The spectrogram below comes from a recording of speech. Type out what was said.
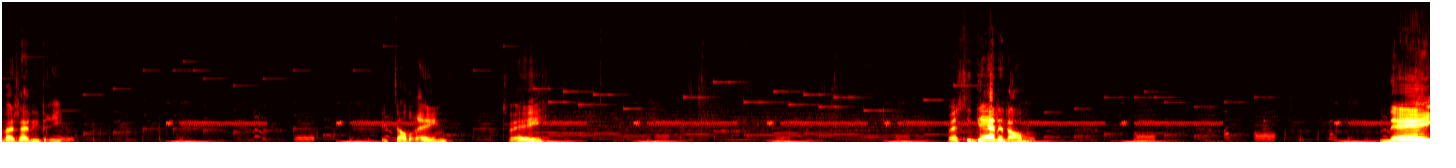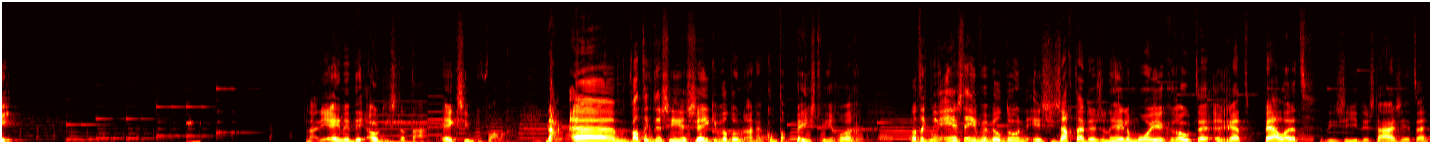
waar zijn die drie? Ik tel er één. Twee. Waar is die derde dan? Nee. Nou, die ene... Die... Oh, die staat daar. Ik zie hem toevallig. Nou, um, wat ik dus hier zeker wil doen... Ah, dan komt dat beest weer, hoor. Wat ik nu eerst even wil doen is, je zag daar dus een hele mooie grote red pallet. Die zie je dus daar zitten.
